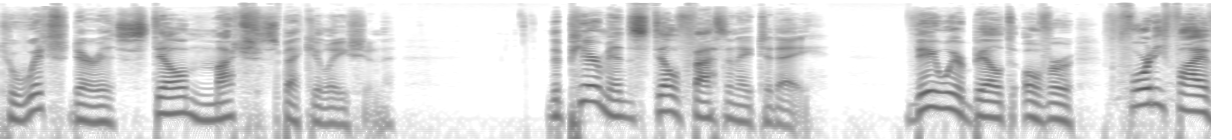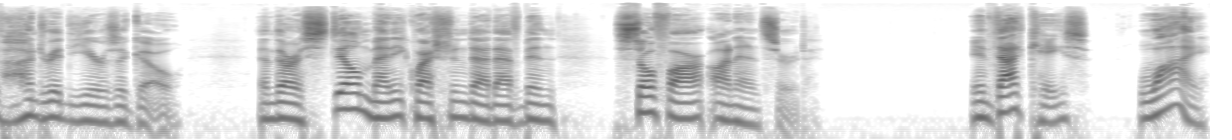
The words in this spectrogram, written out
to which there is still much speculation. The pyramids still fascinate today. They were built over 4,500 years ago, and there are still many questions that have been so far unanswered. In that case, why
